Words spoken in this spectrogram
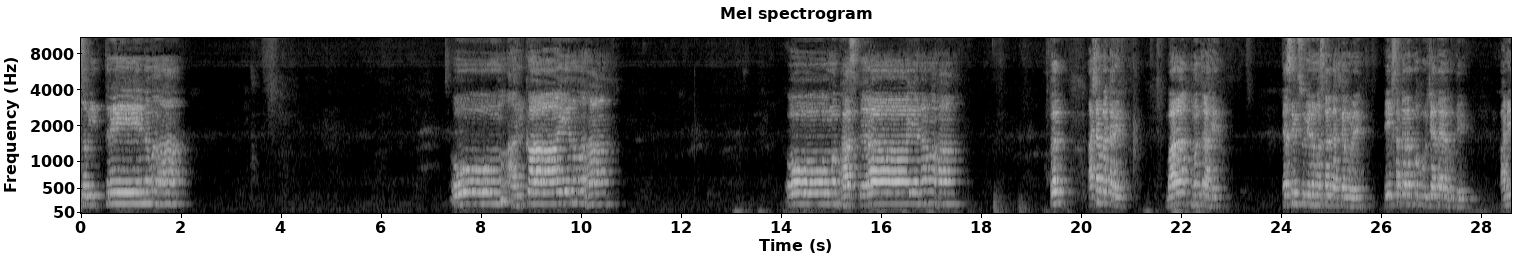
सवित्रे नमः। ओम अर्काय नमः। ओम भास्कराय नमहा तर अशा प्रकारे बारा मंत्र आहेत. त्या त्यासहित सूर्यनमस्कार घातल्यामुळे एक सकारात्मक ऊर्जा तयार होते. आणि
